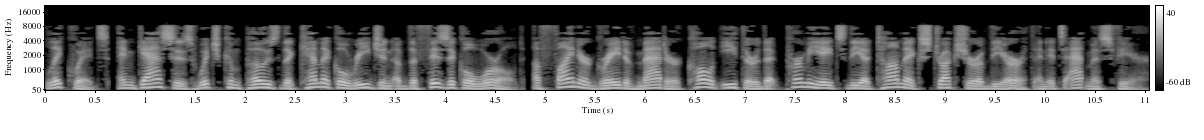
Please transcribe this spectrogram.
liquids, and gases which compose the chemical region of the physical world, a finer grade of matter called ether that permeates the atomic structure of the Earth and its atmosphere.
